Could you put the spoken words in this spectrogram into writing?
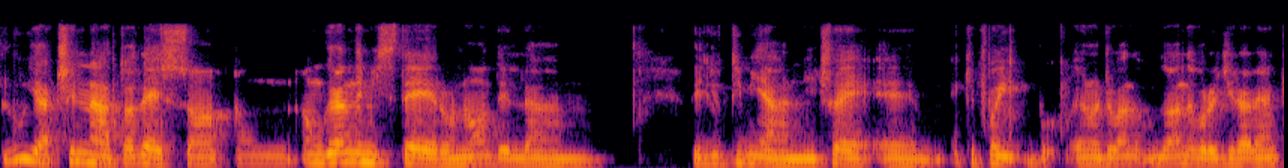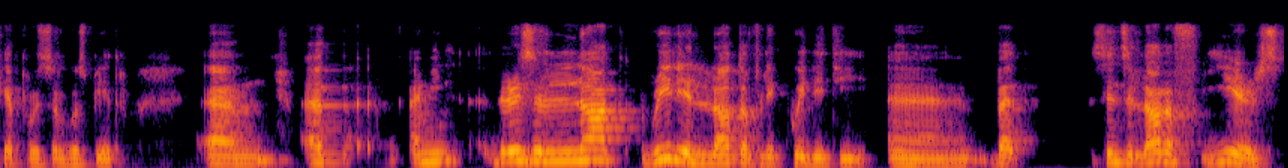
lui ha accennato adesso a un, a un grande mistero no, della, degli ultimi anni, cioè eh, che poi boh, è una domanda che vorrei girare anche al professor Gospietro. Um, uh, I mean, there is a lot, really a lot of liquidity, uh, but since a lot of years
